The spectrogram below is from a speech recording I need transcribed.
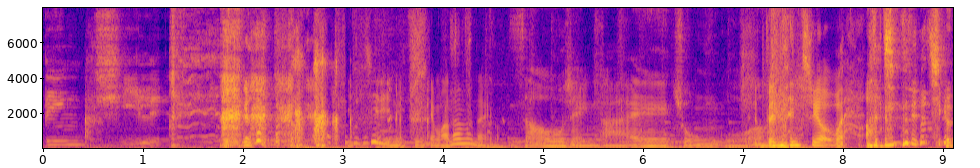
冰淇淋。ビンチリンについて学ぶなよ。早上海，中国。全然違うお前全然違う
